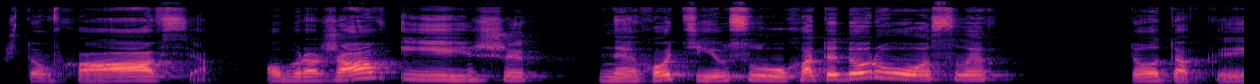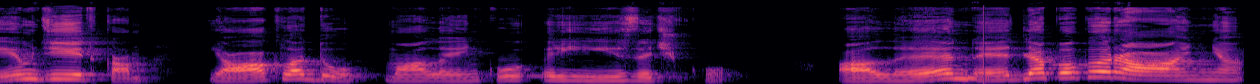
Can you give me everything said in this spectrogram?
штовхався, ображав інших, не хотів слухати дорослих, то таким діткам я кладу маленьку різочку, але не для покарання,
